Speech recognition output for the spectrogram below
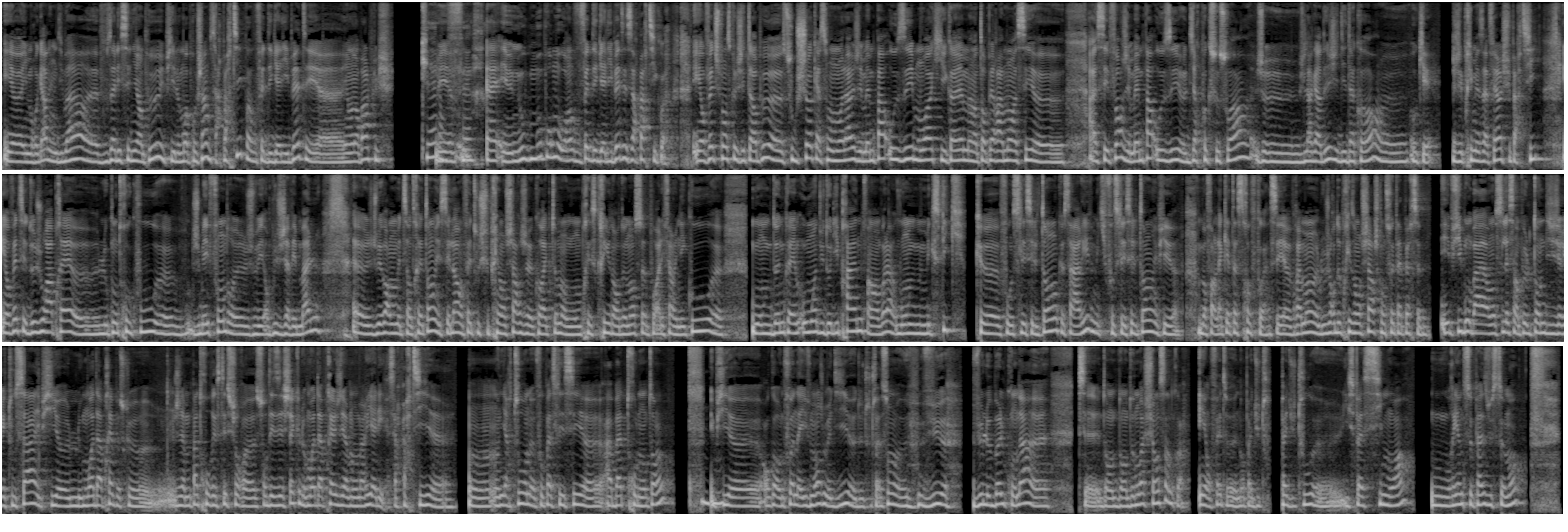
Et il me regarde, il me dit bah vous allez saigner un peu et puis le mois prochain c'est reparti quoi. Vous faites des galipettes et, et on n'en parle plus. Quel enfer. et mot, pour mot, hein, vous faites des galipettes et c'est reparti quoi. Et en fait, je pense que j'étais un peu euh, sous le choc à ce moment-là. J'ai même pas osé, moi qui ai quand même un tempérament assez euh, assez fort, j'ai même pas osé euh, dire quoi que ce soit. Je, je l'ai regardé, j'ai dit d'accord, ok. J'ai pris mes affaires je suis partie. Et en fait, c'est deux jours après, euh, le contre-coup, euh, je m'effondre. Je vais, en plus, j'avais mal. Euh, je vais voir mon médecin traitant et c'est là, en fait, où je suis pris en charge correctement, où on prescrit une ordonnance pour aller faire une écho, où on me donne quand même au moins du doliprane. Enfin, voilà, où on m'explique qu'il faut se laisser le temps, que ça arrive, mais qu'il faut se laisser le temps. Et puis, euh, enfin, la catastrophe, quoi. C'est vraiment le genre de prise en charge qu'on souhaite à personne. Et puis, bon, bah, on se laisse un peu le temps de digérer tout ça. Et puis, euh, le mois d'après, parce que j'aime pas trop rester sur, euh, sur des échecs, le mois d'après, je dis à mon mari, allez, c'est reparti, on, on, y retourne, faut pas se laisser abattre trop longtemps. Et mhm. puis, encore une fois, naïvement, je me dis, de toute façon, vu vu le bol qu'on a, dans, dans, deux mois, je suis enceinte, quoi. Et en fait, non, pas du tout. Pas du tout. Euh, il se passe six mois où rien ne se passe justement.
